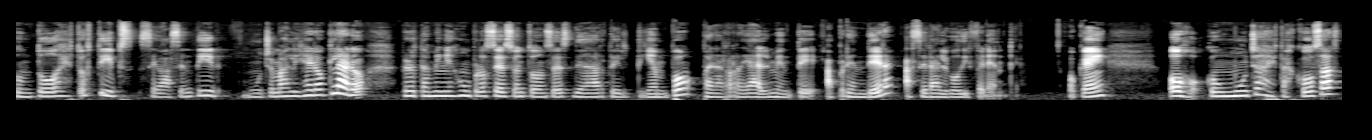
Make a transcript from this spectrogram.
con todos estos tips se va a sentir mucho más ligero, claro, pero también es un proceso entonces de darte el tiempo para realmente aprender a hacer algo diferente. ¿Ok? Ojo, con muchas de estas cosas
